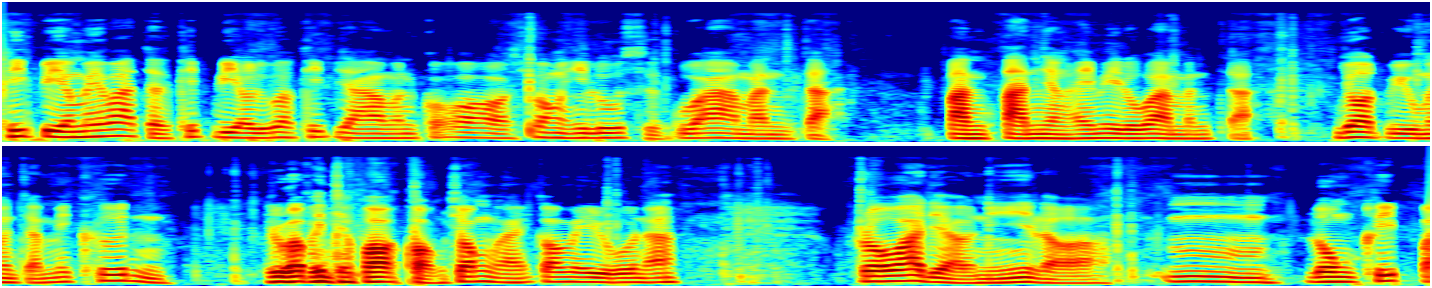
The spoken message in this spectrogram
คลิปเรียวไม่ว่าจะคลิปเรียวหรือว่าคลิปยาวมันก็ช่วงนี้รู้สึกว่ามันจะตันตันๆยังไงไม่รู้ว่ามันจะยอดวิวมันจะไม่ขึ้น หรือว่าเป็นเฉพาะของช่องไหนก็ไม่รู้นะ เพราะว่าเดี๋ยวนี้เหรอ อืม ลงคลิปไป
